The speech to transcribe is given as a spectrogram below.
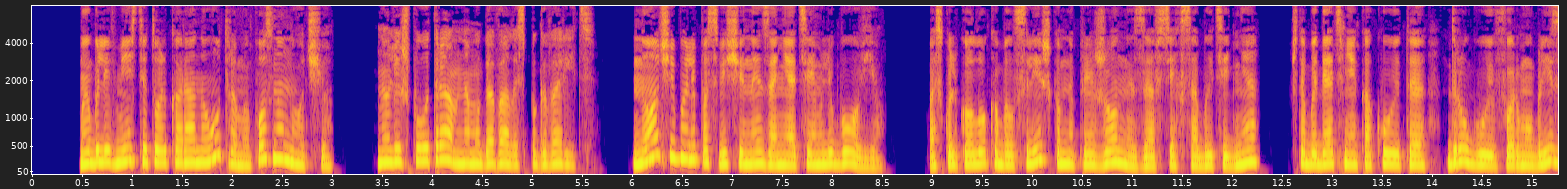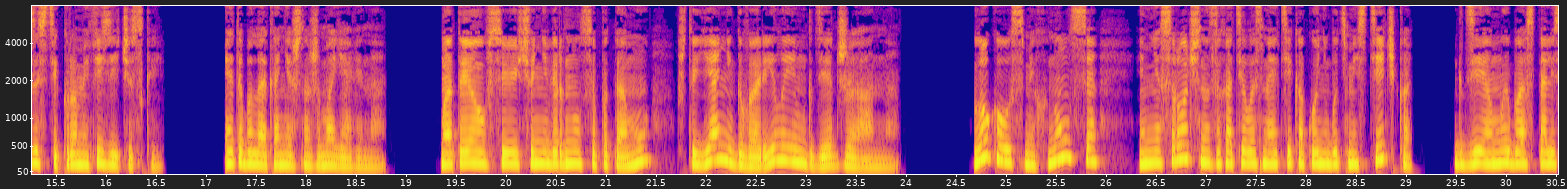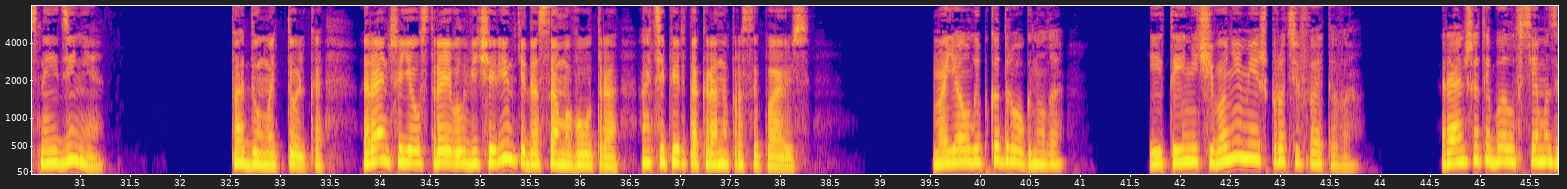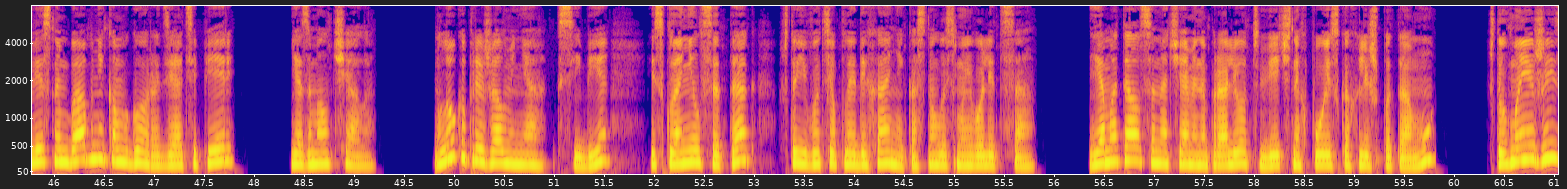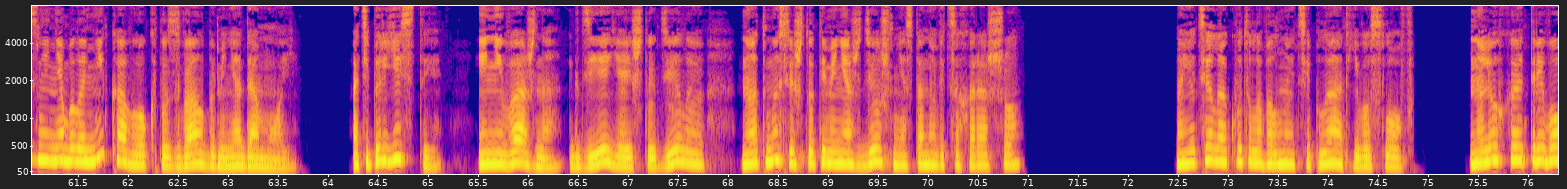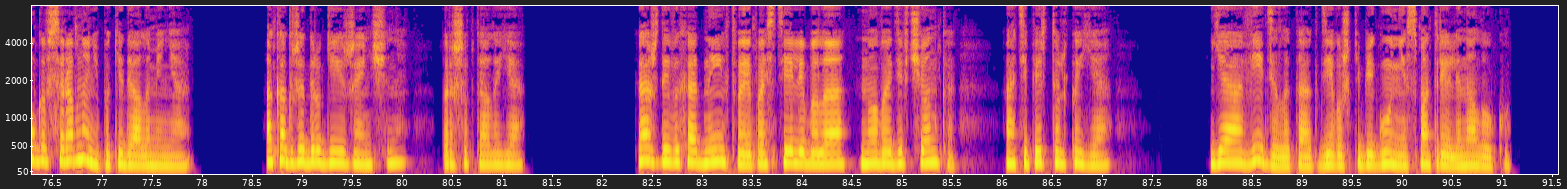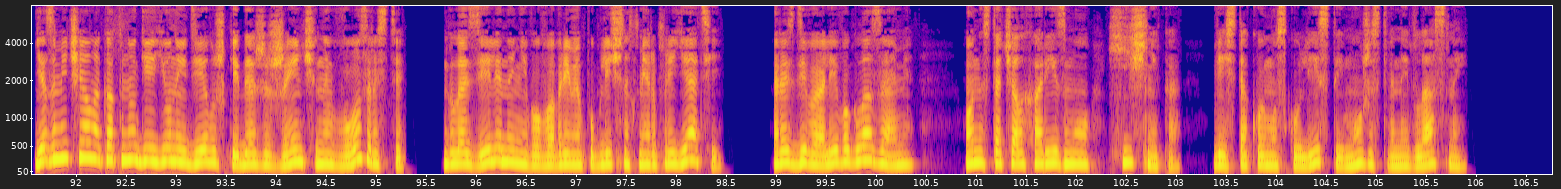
Мы были вместе только рано утром и поздно ночью, но лишь по утрам нам удавалось поговорить. Ночи были посвящены занятиям любовью, поскольку Лука был слишком напряжен из-за всех событий дня, чтобы дать мне какую-то другую форму близости, кроме физической. Это была, конечно же, моя вина. Матео все еще не вернулся потому, что я не говорила им, где Джианна. Лука усмехнулся, и мне срочно захотелось найти какое-нибудь местечко, где мы бы остались наедине. Подумать только, раньше я устраивал вечеринки до самого утра, а теперь так рано просыпаюсь. Моя улыбка дрогнула. И ты ничего не имеешь против этого? Раньше ты был всем известным бабником в городе, а теперь...» Я замолчала. Лука прижал меня к себе, и склонился так, что его теплое дыхание коснулось моего лица. Я мотался ночами напролет в вечных поисках лишь потому, что в моей жизни не было никого, кто звал бы меня домой. А теперь есть ты, и неважно, где я и что делаю, но от мысли, что ты меня ждешь, мне становится хорошо. Мое тело окутало волной тепла от его слов, но легкая тревога все равно не покидала меня. «А как же другие женщины?» — прошептала я. «Каждые выходные в твоей постели была новая девчонка, а теперь только я. Я видела, как девушки-бегуни смотрели на Луку. Я замечала, как многие юные девушки и даже женщины в возрасте глазели на него во время публичных мероприятий, раздевали его глазами. Он источал харизму хищника, весь такой мускулистый, мужественный, властный.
